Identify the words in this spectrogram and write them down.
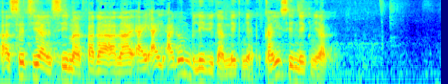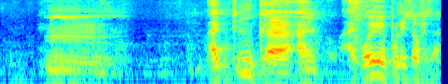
I sit here and see my father, and I, I, I don't believe you can make me up. Can you still make me up? Mm, I think uh, I, I were you a police officer?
